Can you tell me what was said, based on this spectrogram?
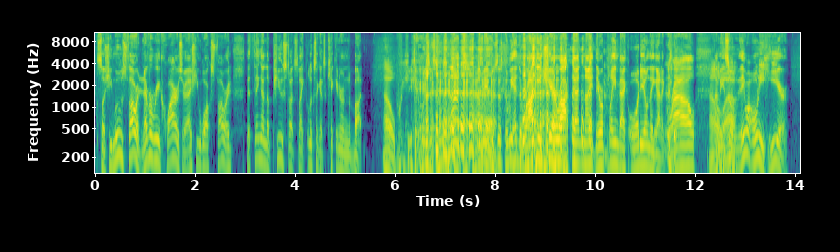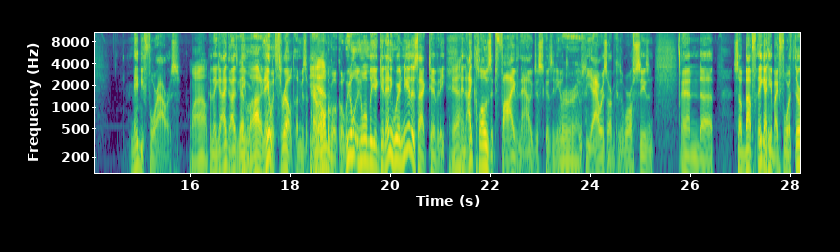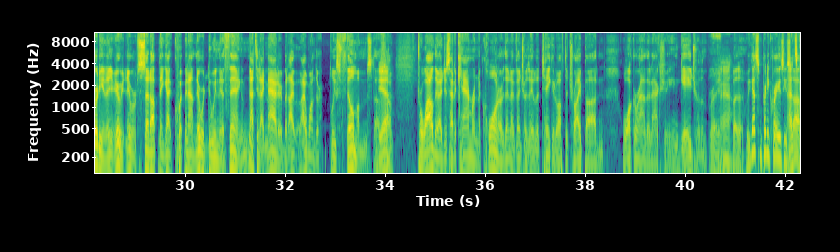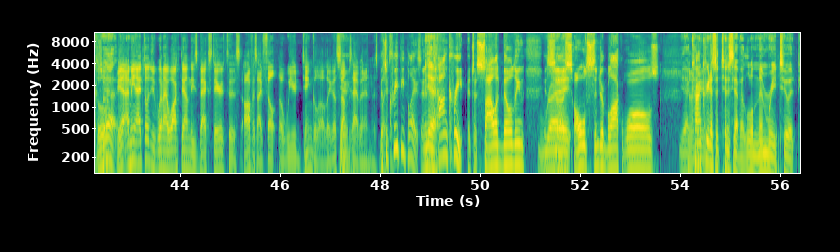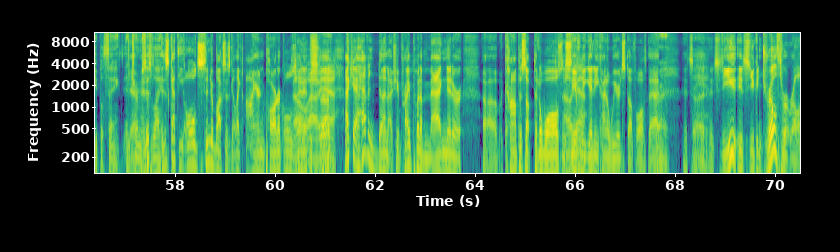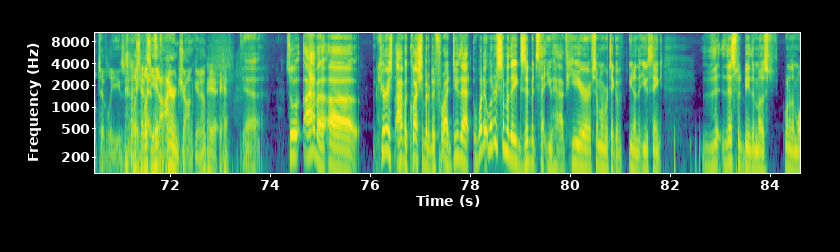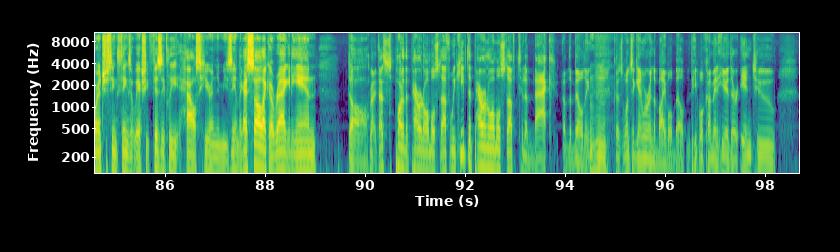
So she moves forward. It never reacquires her. As she walks forward, the thing on the pew starts like looks like it's kicking her in the butt. Oh, It was just it was nuts. I mean, it was just we had the rocking chair rock that night. They were playing back audio and they got a growl. I Oh, mean, so they were only here maybe four hours. Wow. And they, I, I, got they, a were, they were thrilled. I mean, as a paranormal go, go, we don't normally get anywhere near this activity. Yeah. And I close at five now just because you know Right. the hours are because we're off season, and uh, so about they got here by four thirty, and they, they were- they were set up and they got equipment out and they were doing their thing. Not that I mattered, but I, I wanted to at least film them and stuff. Yeah. So for a while there, I just had a camera in the corner. Then eventually, I was able to take it off the tripod and walk around and actually engage with them. Right. Yeah. But uh, we got some pretty crazy That's stuff. That's cool. so- Yeah. Yeah. I mean, I told you when I walked down these back stairs to this office, I felt a weird tingle. I was like, oh, something's happening in this place. It's a creepy place, and it's Yeah. concrete. It's a solid building. It's uh, Right. s- old cinder block walls. Yeah, I concrete mean- has a tendency to have a little memory to it. People think in Yeah, terms of it's, like it's got the old cinder blocks. It's got like iron particles in Oh, it and wow, stuff. yeah. Actually, I haven't done. it. I should probably put a magnet or uh, a compass up to the walls and Oh, see if we get any kind of weird stuff off that. Right. It's uh, it's the e- it's you can drill through it relatively easy unless, unless you hit an iron chunk, you know. yeah, yeah. Yeah. So I have a uh, curious. I have a question, but before I do that, what what are some of the exhibits that you have here? If someone were to take a, you know, that you think th- this would be the most one of the more interesting things that we actually physically house here in the museum. Like I saw like a Raggedy Ann doll. Right, that's part of the paranormal stuff. We keep the paranormal stuff to the back of the building because once again we're in the Bible Belt, and people come in here. They're into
